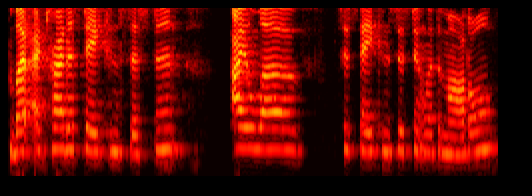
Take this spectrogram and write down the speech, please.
But I try to stay consistent. I love to stay consistent with the model.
